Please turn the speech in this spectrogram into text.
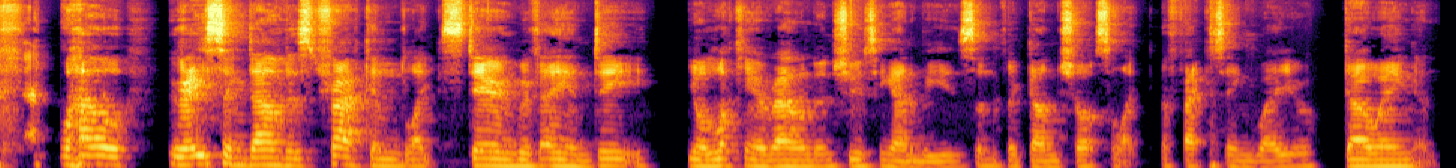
while racing down this track and like steering with A and D, you're looking around and shooting enemies, and the gunshots are like affecting where you're going. And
